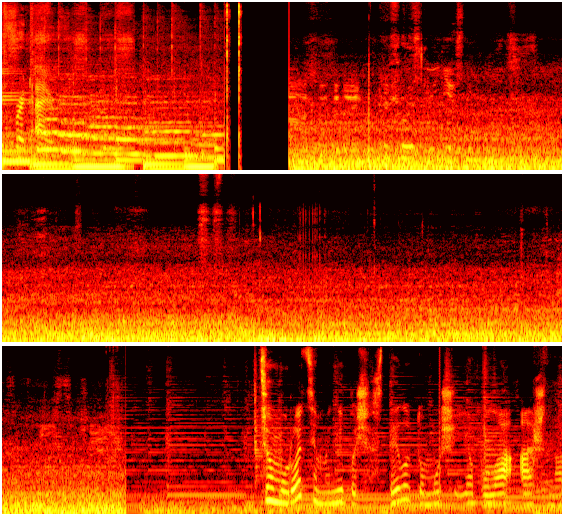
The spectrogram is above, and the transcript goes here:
red iris. В цьому році мені пощастило, тому що я була аж на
